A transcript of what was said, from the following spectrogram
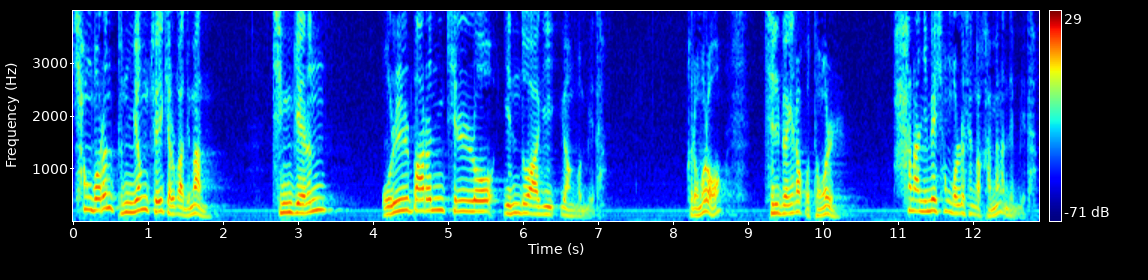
형벌은 분명 죄의 결과지만 징계는 올바른 길로 인도하기 위한 겁니다. 그러므로 질병이나 고통을 하나님의 형벌로 생각하면 안 됩니다.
